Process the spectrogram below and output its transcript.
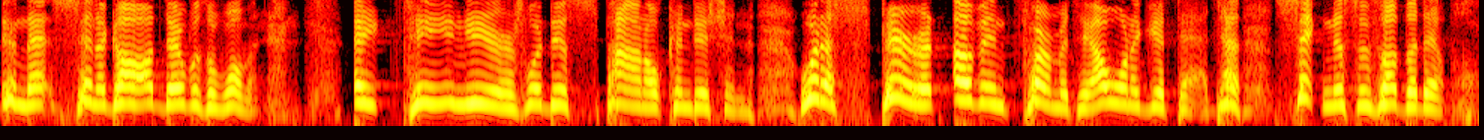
in that synagogue, there was a woman, 18 years with this spinal condition, with a spirit of infirmity. I want to get that. Sickness is of the devil.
